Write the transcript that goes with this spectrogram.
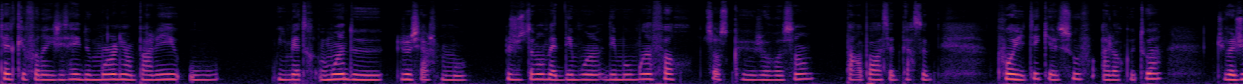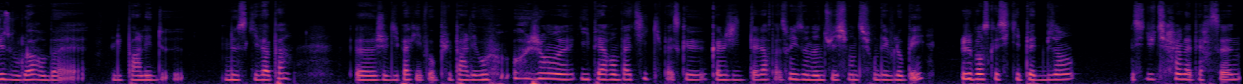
peut-être qu'il faudrait que j'essaye de moins lui en parler ou, ou y mettre moins de je cherche mon mot. Justement mettre des, mots moins forts sur ce que je ressens par rapport à cette personne pour éviter qu'elle souffre alors que toi tu vas juste vouloir bah, lui parler de, de ce qui va pas. Euh, je dis pas qu'il faut plus parler aux, gens euh, hyper empathiques parce que, comme j'ai dit tout à l'heure, de toute façon, ils ont une intuition surdéveloppée. Je pense que ce qui être bien, si tu à la personne,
